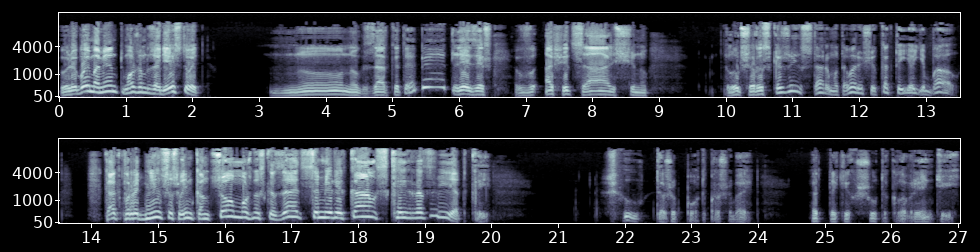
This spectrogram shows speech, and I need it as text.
В любой момент можем задействовать. Ну, ну, Кзарка, ты опять лезешь в официальщину. Лучше расскажи старому товарищу, как ты ее ебал как породнился своим концом, можно сказать, с американской разведкой. Фу, даже пот прошибает от таких шуток Лаврентий.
